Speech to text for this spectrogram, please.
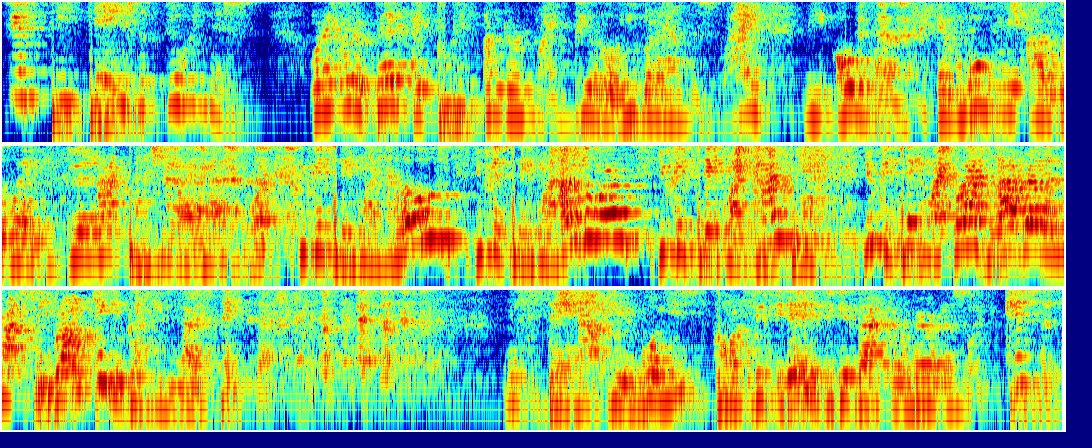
50 days of doing this. When I go to bed, I put it under my pillow. You're going to have to slide me over and move me out of the way. You're not touching my passport. You can take my clothes. You can take my underwear. You can take my contacts. You can take my glasses. I'd rather not see, but I'm getting back in the United States. I'm not staying out here. Boy, you're gone 50 days. You get back to America, so you kiss it.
